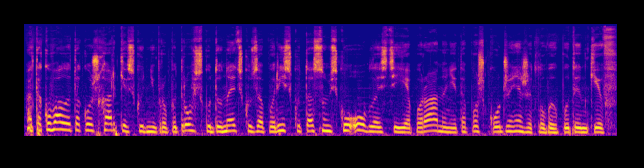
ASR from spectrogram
Атакували також Харківську, Дніпропетровську, Донецьку, Запорізьку та Сумську області. Є поранені та пошкодження житлових будинків.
